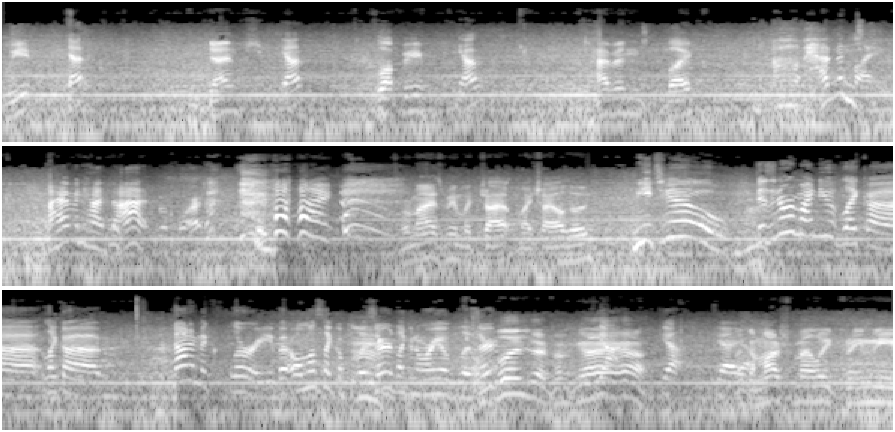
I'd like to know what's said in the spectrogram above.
sweet, Yep. dense, Yep. fluffy, Yep. heaven-like. Oh, heaven like. I haven't had that before. Reminds me of my child, my childhood. Me too. Mm-hmm. Doesn't it remind you of like a like a not a McFlurry, but almost like a mm. blizzard, like an Oreo blizzard? Blizzard from yeah, yeah, yeah. yeah, yeah. Like yeah. a marshmallowy, creamy,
